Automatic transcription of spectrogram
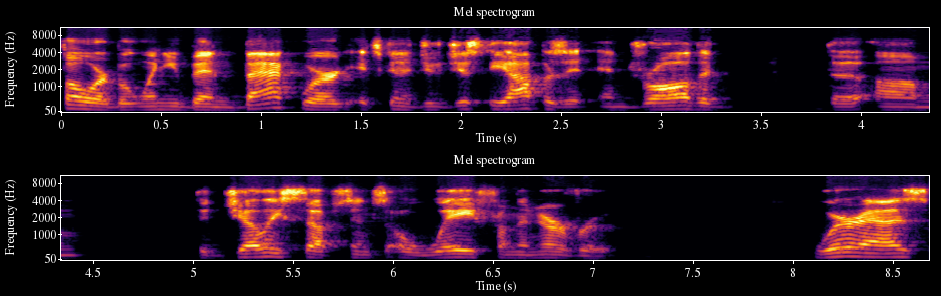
forward but when you bend backward it's going to do just the opposite and draw the the um the jelly substance away from the nerve root whereas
